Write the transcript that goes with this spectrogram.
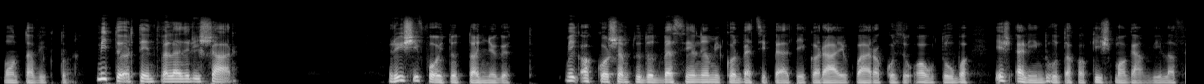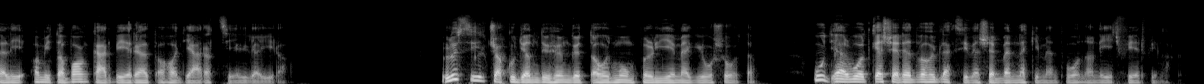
mondta Viktor. Mi történt veled, Risár? Risi folytottan nyögött. Még akkor sem tudott beszélni, amikor becipelték a rájuk várakozó autóba, és elindultak a kis magánvilla felé, amit a bankár bérelt a hadjárat céljaira. Lucille csak ugyan dühöngött, ahogy Montpellier megjósolta. Úgy el volt keseredve, hogy legszívesebben neki ment volna négy férfinak.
